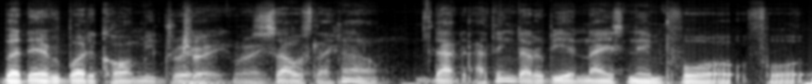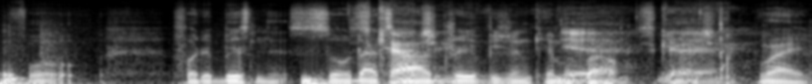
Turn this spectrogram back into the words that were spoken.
but everybody called me Dre. Dre, right. So I was like, oh, that I think that'll be a nice name for for for for the business. So that's catchy. how Dre Vision came Yeah. about. It's catchy. Right.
